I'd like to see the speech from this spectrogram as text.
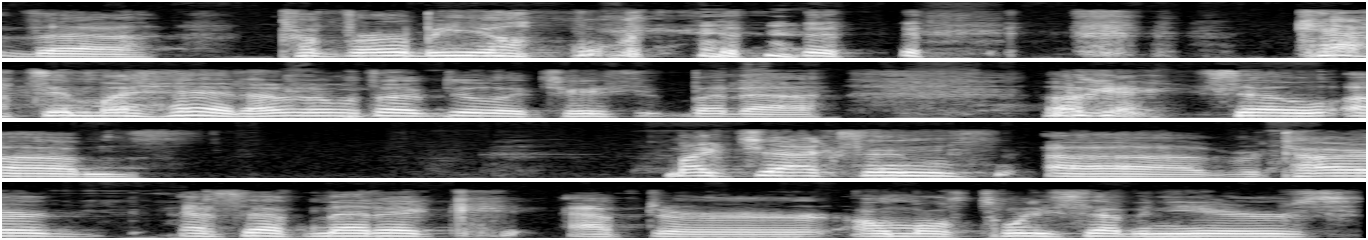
the proverbial cats in my head. I don't know what I'm doing, Chase. But uh, okay, so um, Mike Jackson, uh, retired SF medic after almost 27 years.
